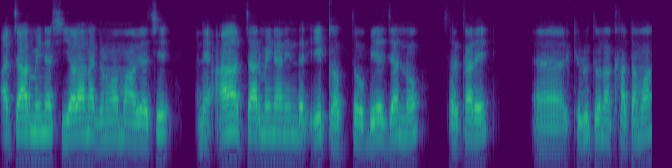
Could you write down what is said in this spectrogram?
આ ચાર મહિના શિયાળાના ગણવામાં આવ્યા છે અને આ ચાર મહિનાની અંદર એક હપ્તો બે હજારનો સરકારે ખેડૂતોના ખાતામાં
